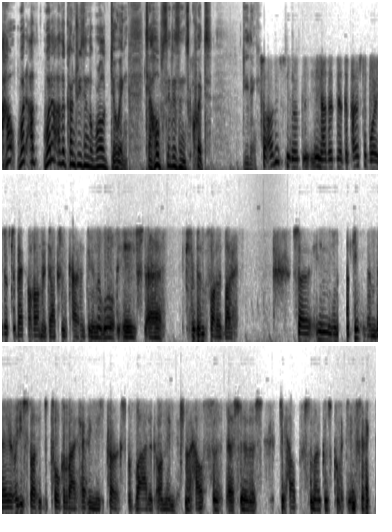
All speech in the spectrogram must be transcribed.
how what are, what are other countries in the world doing to help citizens quit? Do you think? So obviously, you know, the, the, the poster boys of tobacco harm reduction currently in the world is uh, followed by. So in the Kingdom, they already started to talk about having these products provided on their national health uh, service to help smokers quit. In fact,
